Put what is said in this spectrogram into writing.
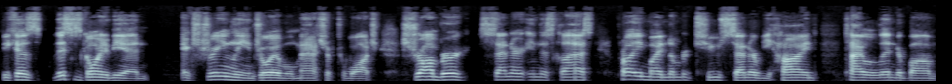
because this is going to be an extremely enjoyable matchup to watch. Stromberg, center in this class, probably my number two center behind Tyler Linderbaum.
